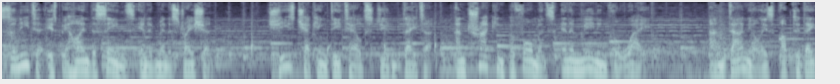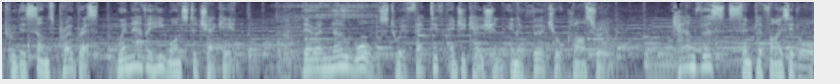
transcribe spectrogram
Sunita is behind the scenes in administration. She's checking detailed student data and tracking performance in a meaningful way. And Daniel is up to date with his son's progress whenever he wants to check in. There are no walls to effective education in a virtual classroom. Canvas simplifies it all.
